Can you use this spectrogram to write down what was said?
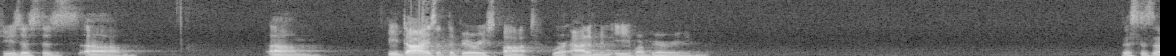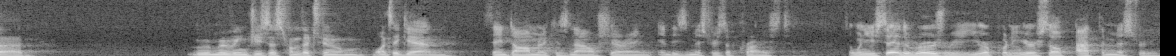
Jesus is, um, um, he dies at the very spot where Adam and Eve are buried. This is a removing Jesus from the tomb. Once again, St. Dominic is now sharing in these mysteries of Christ. So when you say the rosary, you are putting yourself at the mystery.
